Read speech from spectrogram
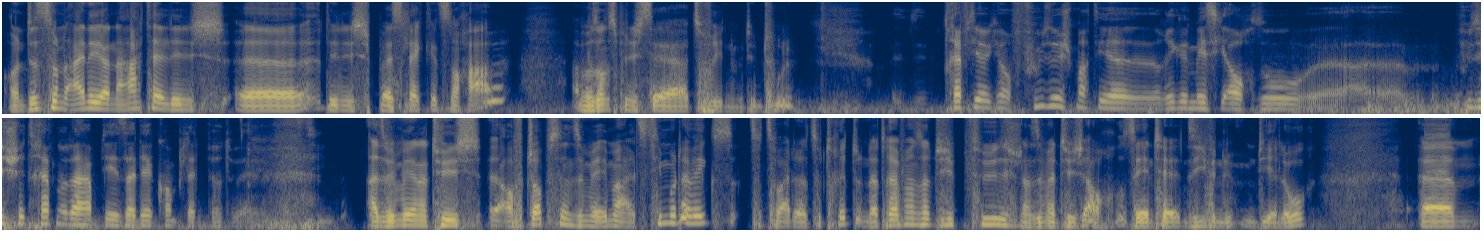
Und das ist so ein einiger Nachteil, den ich, äh, den ich bei Slack jetzt noch habe. Aber sonst bin ich sehr zufrieden mit dem Tool trefft ihr euch auch physisch? Macht ihr regelmäßig auch so äh, physische Treffen oder habt ihr, seid ihr komplett virtuell als Team? Also wenn wir natürlich äh, auf Jobs sind, sind wir immer als Team unterwegs, zu zweit oder zu dritt und da treffen wir uns natürlich physisch und da sind wir natürlich auch sehr intensiv in, im Dialog. Ähm,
